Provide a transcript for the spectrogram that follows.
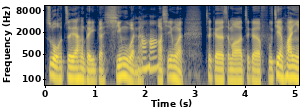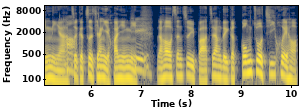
做这样的一个新闻啊，好新闻，这个什么这个福建欢迎你啊，这个浙江也欢迎你，然后甚至于把这样的一个工作机会哈，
